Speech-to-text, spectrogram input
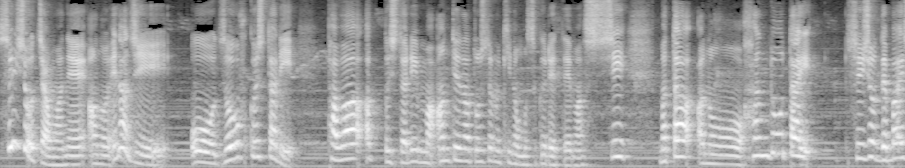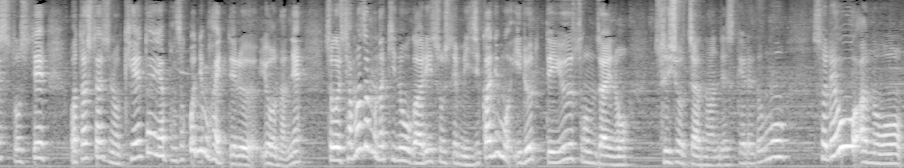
水晶ちゃんはね、あの、エナジーを増幅したり、パワーアップしたり、まあ、アンテナとしての機能も優れてますし、また、あの、半導体水晶デバイスとして私たちの携帯やパソコンにも入ってるようなね、すごい様々な機能があり、そして身近にもいるっていう存在の水晶ちゃんなんですけれども、それをあの、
